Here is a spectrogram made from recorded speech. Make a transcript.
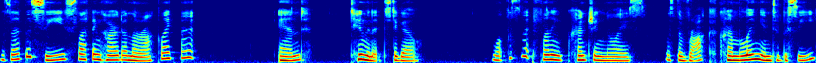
Was that the sea slapping hard on the rock like that? And two minutes to go. What was that funny crunching noise? Was the rock crumbling into the sea?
